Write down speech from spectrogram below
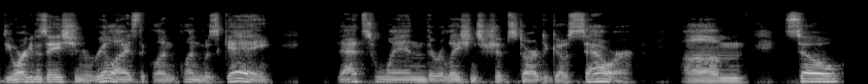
the organization realized that Glenn Glenn was gay, that's when the relationship started to go sour. Um, so,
